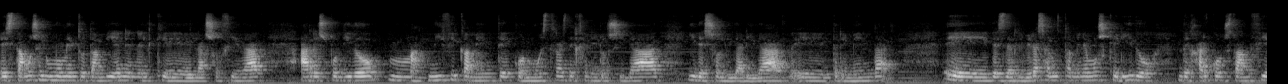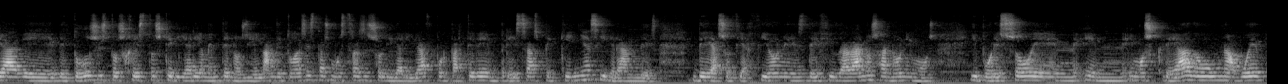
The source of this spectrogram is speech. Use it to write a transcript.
Estamos en un momento también en el que la sociedad ha respondido magníficamente con muestras de generosidad y de solidaridad eh, tremendas Eh, desde Rivera Salud también hemos querido dejar constancia de, todos estos gestos que diariamente nos llegan, de todas estas muestras de solidaridad por parte de empresas pequeñas y grandes, de asociaciones, de ciudadanos anónimos. Y por eso hemos creado una web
